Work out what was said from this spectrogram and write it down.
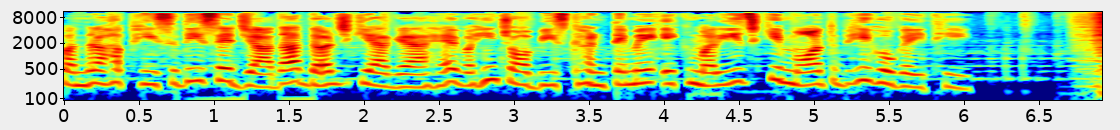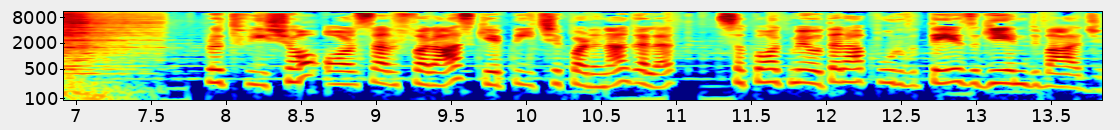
15 फ़ीसदी ऐसी ज़्यादा दर्ज किया गया है। वहीं 24 घंटे में एक मरीज़ की मौत भी हो गई थी। पृथ्वी शॉ और सरफराज के पीछे पड़ना गलत? सपोर्ट में उतरा पूर्व तेज गेंदबाज।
